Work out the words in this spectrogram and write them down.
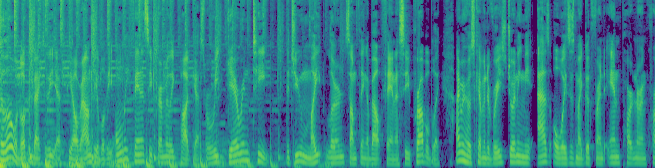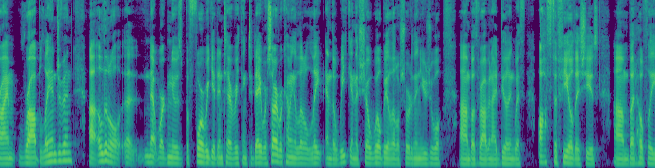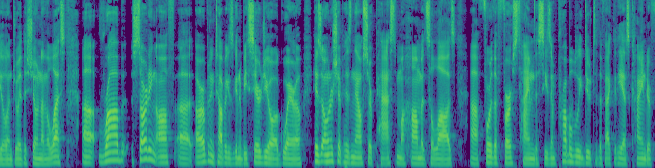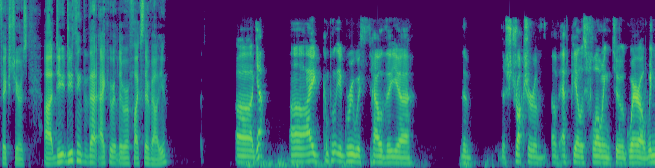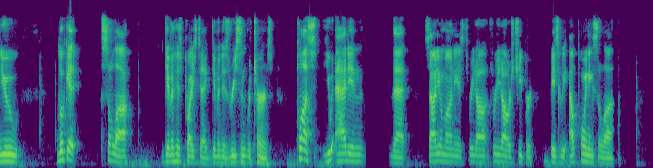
Hello and welcome back to the FPL Roundtable, the only fantasy Premier League podcast where we guarantee that you might learn something about fantasy, probably. I'm your host, Kevin DeVries. Joining me, as always, is my good friend and partner in crime, Rob Langevin. Uh, a little uh, network news before we get into everything today. We're sorry we're coming a little late in the week, and the show will be a little shorter than usual. Um, both Rob and I dealing with off the field issues, um, but hopefully you'll enjoy the show nonetheless. Uh, Rob, starting off, uh, our opening topic is going to be Sergio Aguero. His ownership has now surpassed Mohamed Salah's uh, for the first time this season, probably due to the fact that he has kinder fixtures. Uh, do you, do you think that that accurately reflects their value? Uh, yeah, uh, I completely agree with how the uh, the the structure of of FPL is flowing to Aguero. When you look at Salah, given his price tag, given his recent returns, plus you add in that Sadio Mane is three dollars cheaper, basically outpointing Salah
